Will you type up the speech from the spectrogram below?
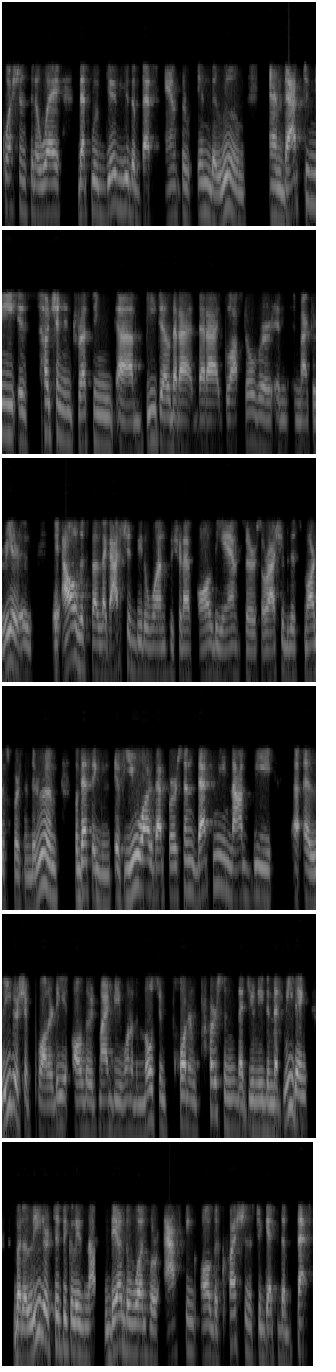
questions in a way that will give you the best answer in the room. And that to me is such an interesting uh, detail that I that I glossed over in, in my career. Is I always felt like I should be the one who should have all the answers, or I should be the smartest person in the room. But that's if you are that person, that may not be a, leadership quality, although it might be one of the most important person that you need in that meeting. But a leader typically is not, they're the one who are asking all the questions to get the best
